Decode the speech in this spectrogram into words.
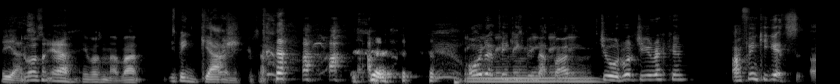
He He wasn't, yeah, he wasn't that bad. He's been I don't gash. think he was that bad. I don't think he's been that bad. George, what do you reckon? I think he gets. Uh,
